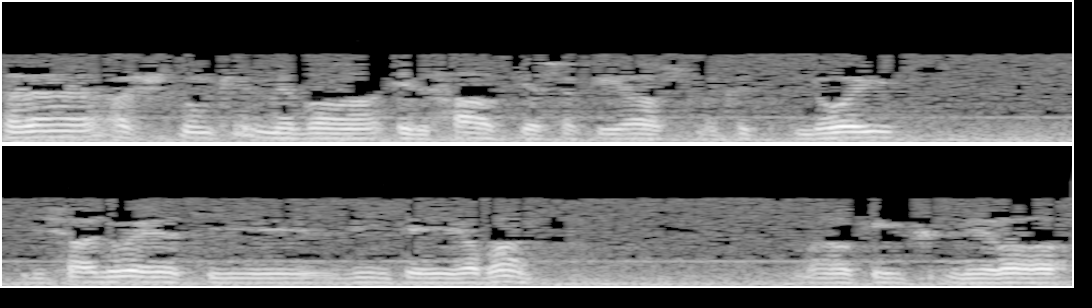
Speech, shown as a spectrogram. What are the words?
فلا أشتم كن نبا إلحاف يا سكياس مكت لوي. لسالوية بنت يابان. ما في ميراء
